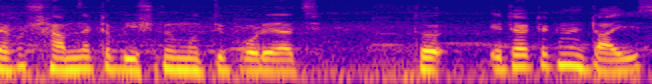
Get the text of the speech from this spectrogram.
দেখো সামনে একটা বিষ্ণুর মূর্তি পড়ে আছে। তো এটা একটা এখানে ডাইস।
